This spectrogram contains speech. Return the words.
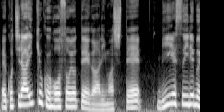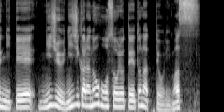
えこちら1曲放送予定がありまして BS11 にて22時からの放送予定となっております。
